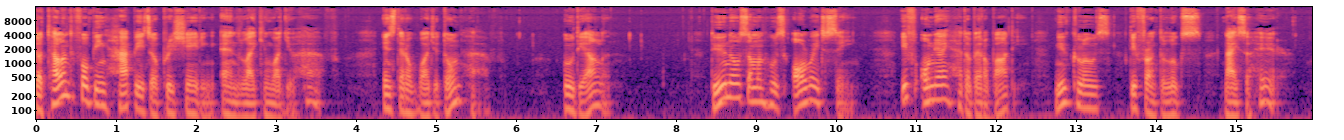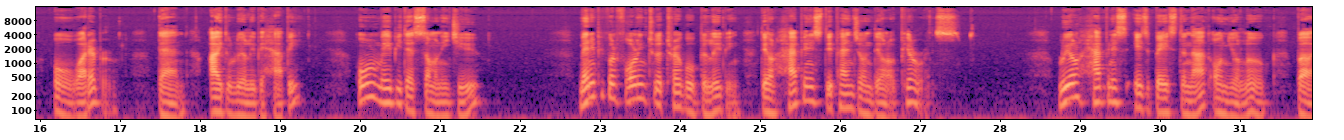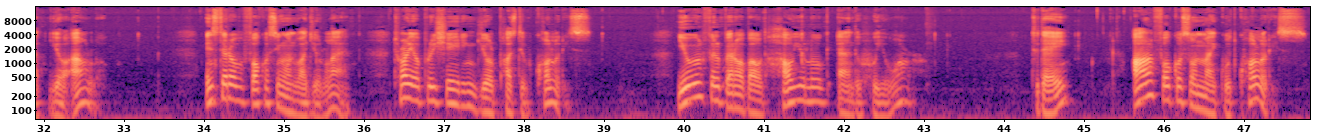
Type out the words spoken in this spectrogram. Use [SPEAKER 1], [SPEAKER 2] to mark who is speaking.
[SPEAKER 1] The talent for being happy is appreciating and liking what you have instead of what you don't have. Woody Allen. Do you know someone who's always saying, if only I had a better body, new clothes, different looks, nicer hair, or whatever, then I'd really be happy? Or maybe that someone is you? Many people fall into the trap of believing their happiness depends on their appearance. Real happiness is based not on your look, but your outlook. Instead of focusing on what you lack, try appreciating your positive qualities. You will feel better about how you look and who you are. Today, I'll focus on my good qualities.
